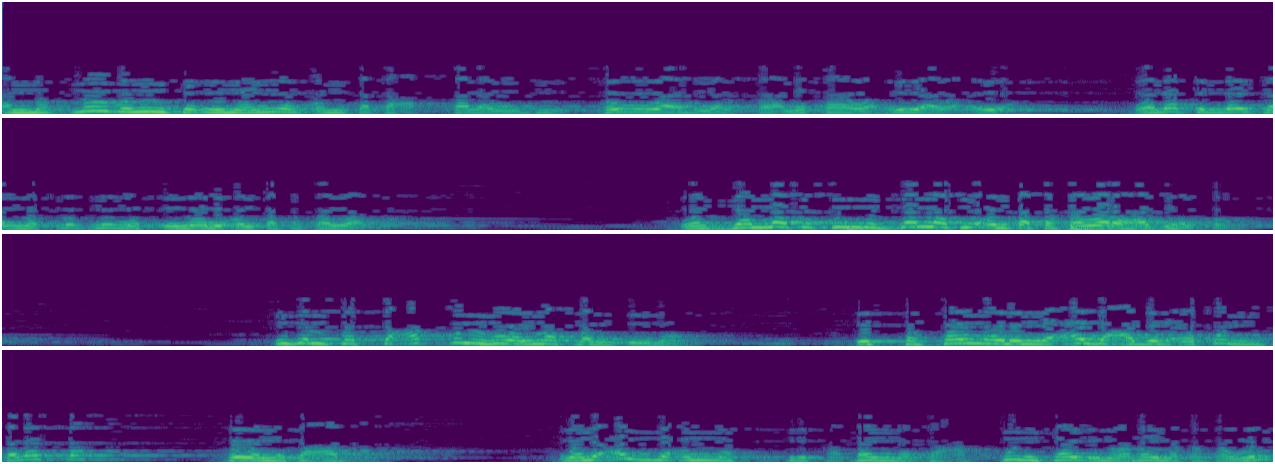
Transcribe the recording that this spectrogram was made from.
المطلوب منك إيمانيا أن تتعقل وجود قوة هي الخالقة وهي وهي ولكن ليس المطلوب منك إيماني أن تتصورها والزلة كل الزلة في أن تتصور هذه القوة. إذا فالتعقل هو المطلب الإيماني التصور اللي أزعج العقول الثلاثة هو اللي تعبد. ولأجل أن نفرق بين تعقل شيء وبين تصوره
